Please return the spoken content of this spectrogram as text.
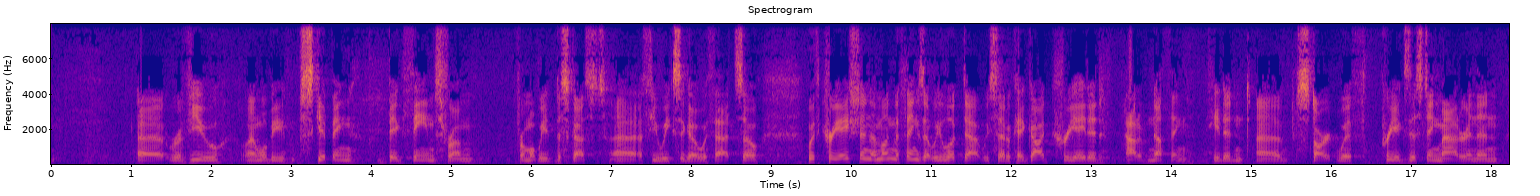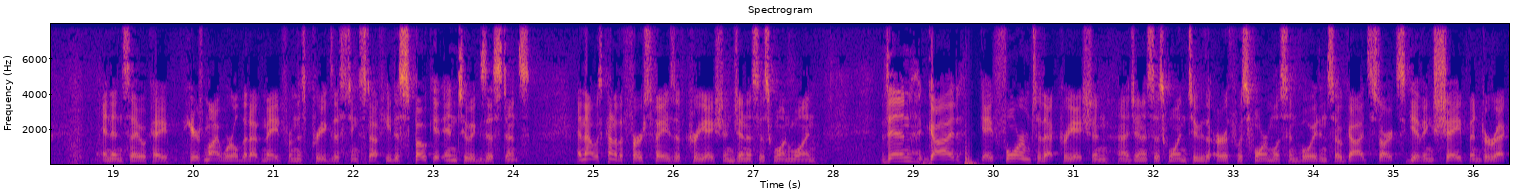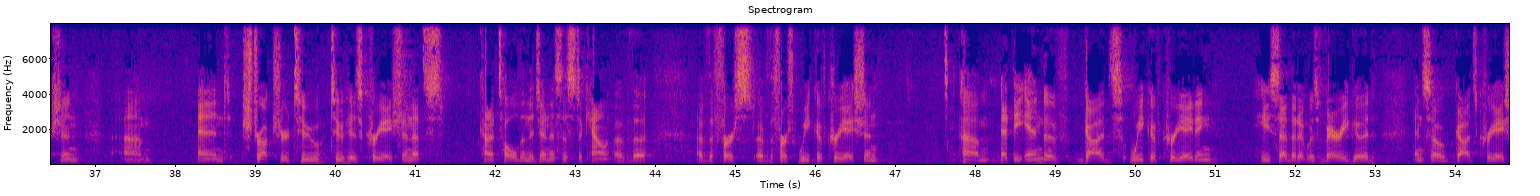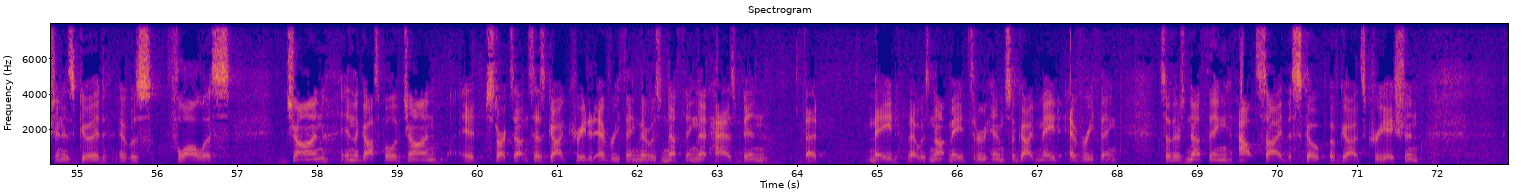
uh, review, and we'll be skipping big themes from from what we discussed uh, a few weeks ago with that. So, with creation, among the things that we looked at, we said, okay, God created out of nothing. He didn't uh, start with pre-existing matter and then and then say, okay, here's my world that I've made from this pre-existing stuff. He just spoke it into existence, and that was kind of the first phase of creation, Genesis one one. Then God gave form to that creation. Uh, Genesis 1 2, the earth was formless and void, and so God starts giving shape and direction um, and structure to, to his creation. That's kind of told in the Genesis account of the, of the, first, of the first week of creation. Um, at the end of God's week of creating, he said that it was very good, and so God's creation is good, it was flawless. John, in the Gospel of John, it starts out and says, God created everything. There was nothing that has been that made that was not made through him. So God made everything. So there's nothing outside the scope of God's creation.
